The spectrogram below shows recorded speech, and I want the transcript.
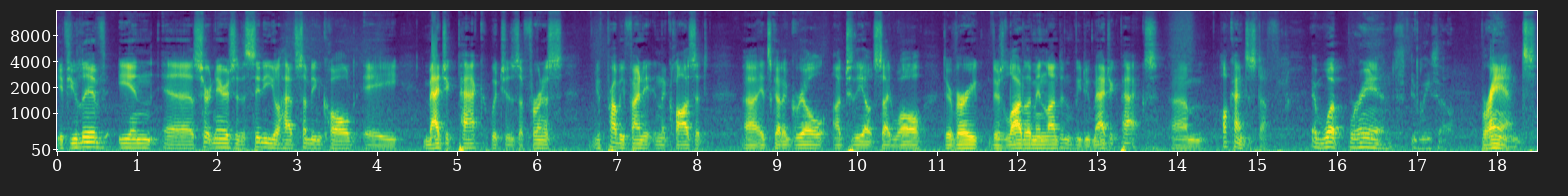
If you live in uh, certain areas of the city, you'll have something called a Magic-Pak, which is a furnace You'll probably find it in the closet. Uh, it's got a grill uh, to the outside wall. They're very. There's a lot of them in London. We do Magic-Paks, um, all kinds of stuff. And what brands do we sell? Brands.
